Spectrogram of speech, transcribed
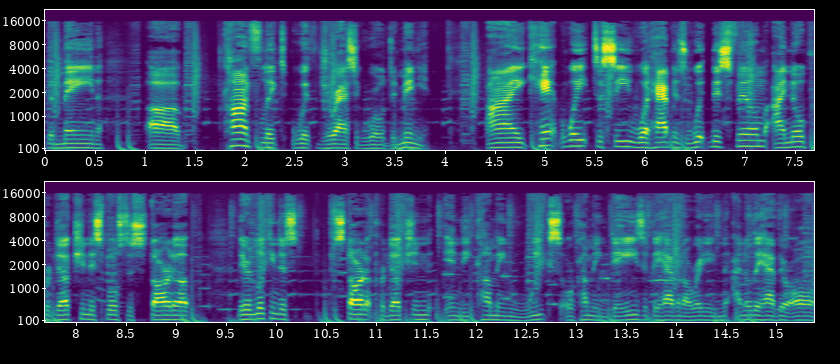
the main uh, conflict with Jurassic World Dominion. I can't wait to see what happens with this film. I know production is supposed to start up. They're looking to start up production in the coming weeks or coming days if they haven't already. I know they have their all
